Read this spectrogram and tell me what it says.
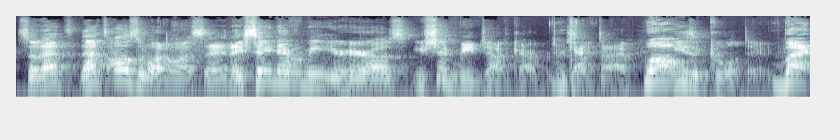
So that's that's also what I want to say. They say never meet your heroes. You should meet John Carpenter Okay. sometime. Well- he's a cool dude. But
